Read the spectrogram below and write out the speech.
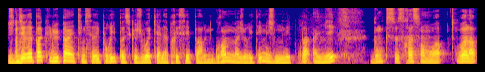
Je ne dirais pas que Lupin est une série pourrie parce que je vois qu'elle est appréciée par une grande majorité, mais je ne l'ai pas aimée, donc ce sera sans moi. Voilà.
